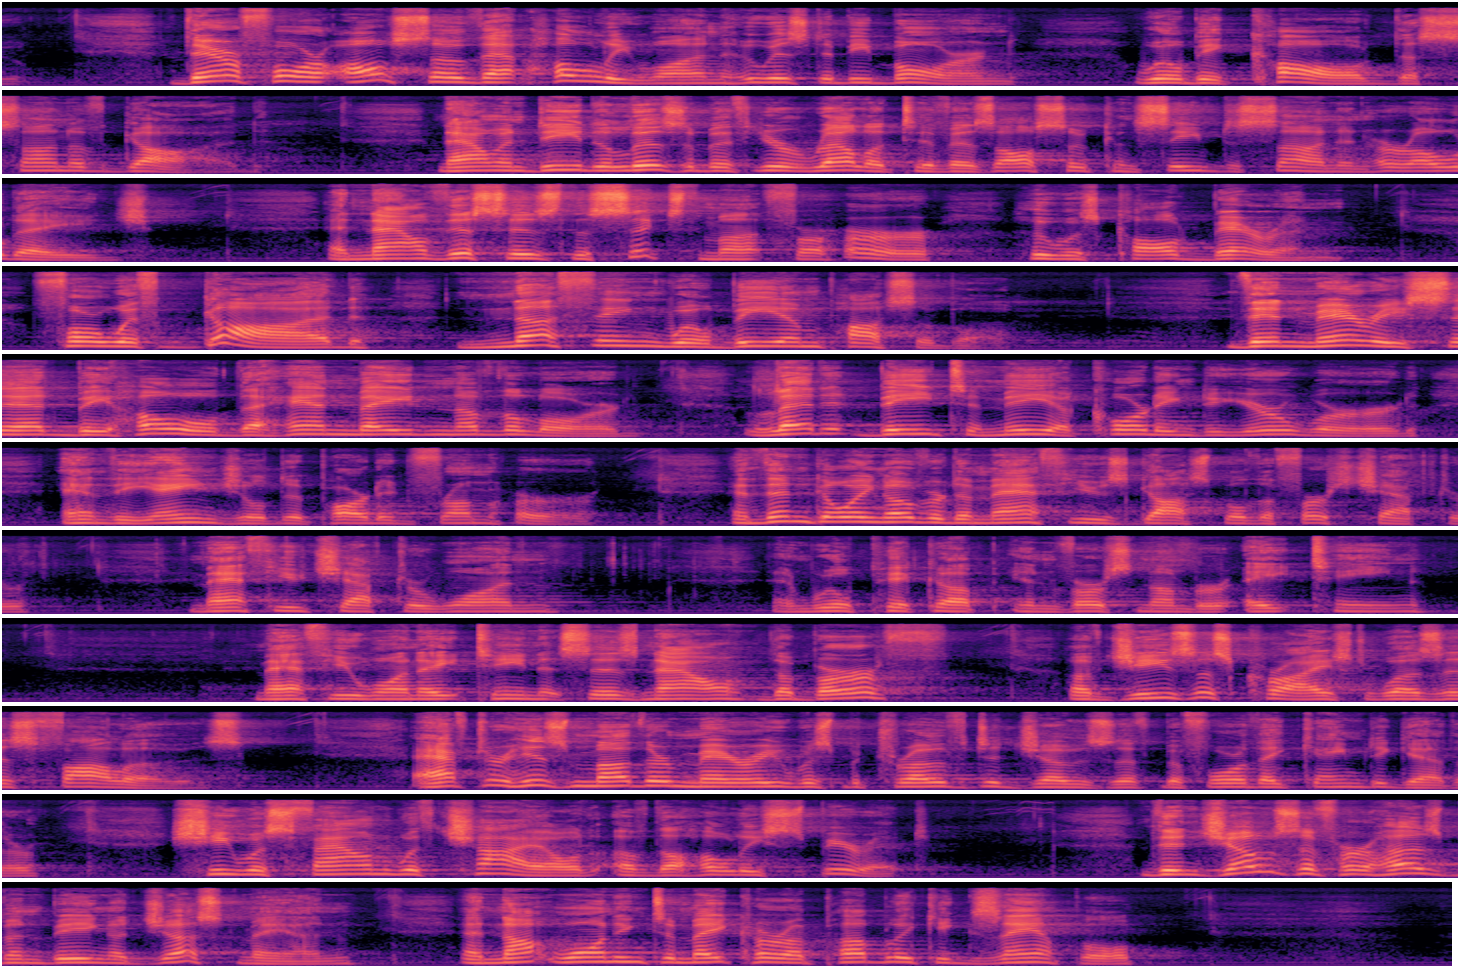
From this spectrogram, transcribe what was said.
Therefore, also that Holy One who is to be born will be called the Son of God. Now, indeed, Elizabeth, your relative, has also conceived a son in her old age. And now this is the sixth month for her who was called barren. For with God, nothing will be impossible. Then Mary said, Behold, the handmaiden of the Lord, let it be to me according to your word. And the angel departed from her. And then going over to Matthew's gospel, the first chapter, Matthew chapter 1, and we'll pick up in verse number 18. Matthew 1:18 it says now the birth of Jesus Christ was as follows after his mother Mary was betrothed to Joseph before they came together she was found with child of the Holy Spirit then Joseph her husband being a just man and not wanting to make her a public example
